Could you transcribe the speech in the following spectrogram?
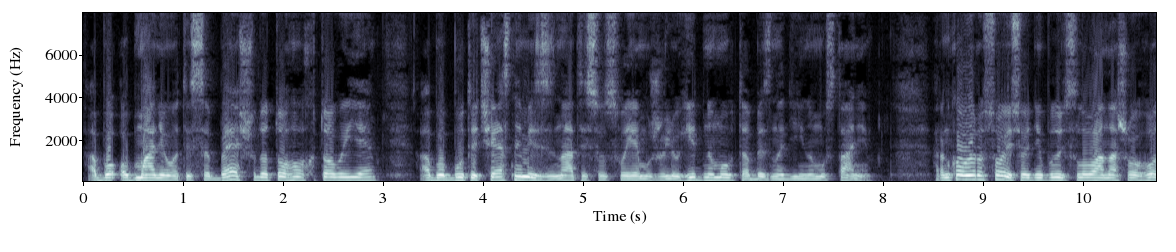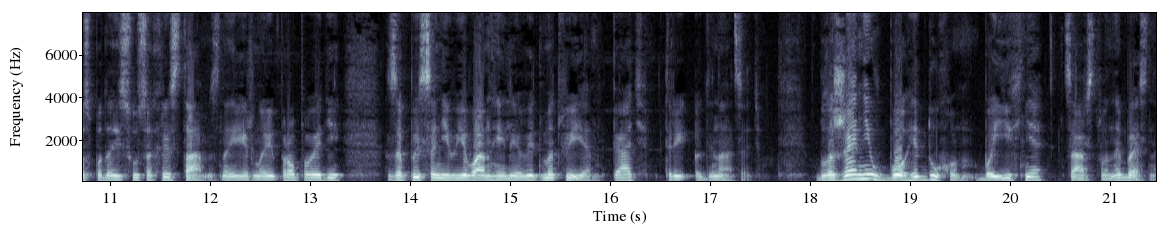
або обманювати себе щодо того, хто ви є, або бути чесним і зізнатися у своєму жалюгідному та безнадійному стані. Ранковою росою сьогодні будуть слова нашого Господа Ісуса Христа з нагірної проповіді, записані в Євангелії від Матвія 5, 3, 11. Блаженні в Боги Духом, бо їхнє Царство Небесне.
